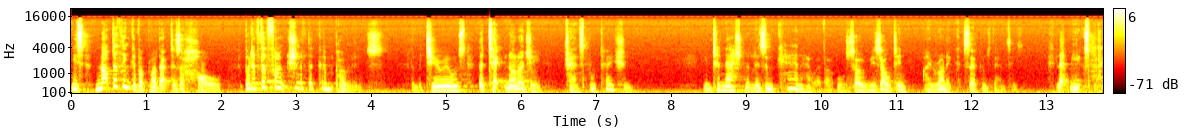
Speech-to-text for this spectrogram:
is not to think of a product as a whole, but of the function of the components, the materials, the technology, transportation. Internationalism can, however, also result in ironic circumstances. Let me explain.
